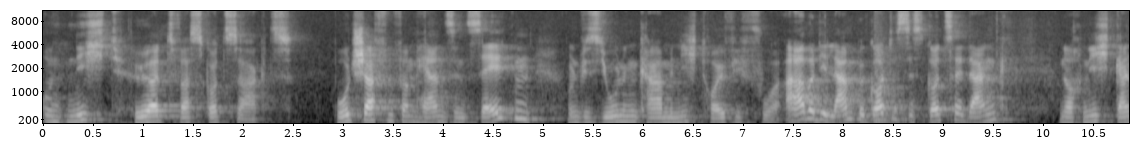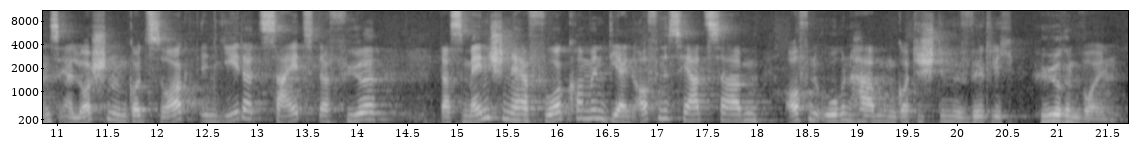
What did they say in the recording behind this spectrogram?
und nicht hört, was Gott sagt. Botschaften vom Herrn sind selten und Visionen kamen nicht häufig vor. Aber die Lampe Gottes ist Gott sei Dank noch nicht ganz erloschen und Gott sorgt in jeder Zeit dafür, dass Menschen hervorkommen, die ein offenes Herz haben, offene Ohren haben und Gottes Stimme wirklich hören wollen.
